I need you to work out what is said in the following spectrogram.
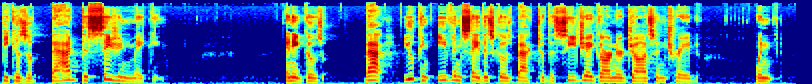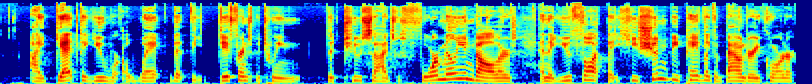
because of bad decision making. And it goes back, you can even say this goes back to the CJ Gardner Johnson trade when I get that you were away, that the difference between the two sides was $4 million and that you thought that he shouldn't be paid like a boundary corner,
